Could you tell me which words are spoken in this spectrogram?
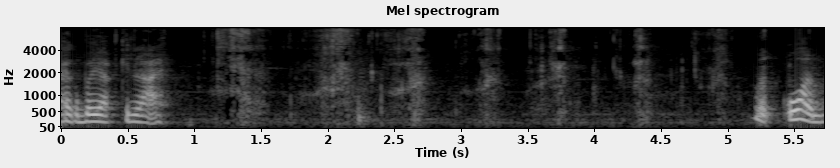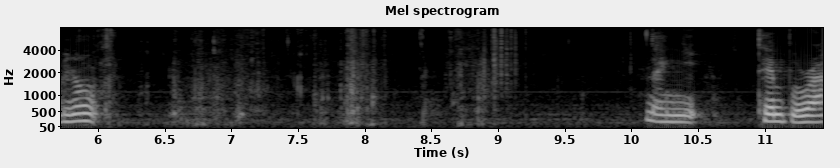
ไอ้ก็ไม่อยากกินหลาย มันอ้วนพี่น้องนางนี้เทมปุระ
